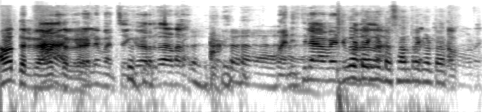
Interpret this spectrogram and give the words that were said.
അവൻ തരട്ടെ ആ, അവൻ തരട്ടെ ഇവരെല്ലാം പച്ചയ്ക്ക് വെറുതെയാടാ. മനസ്സിലാവാൻ വേണ്ടി ഇങ്ങോട്ടോ പറഞ്ഞതാ. ഇങ്ങോട്ടോ സാന്ദ്ര ഇങ്ങോട്ടോ ആ ചന്ദ്ര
